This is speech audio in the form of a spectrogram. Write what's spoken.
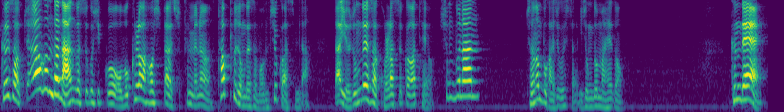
그래서 조금 더 나은 거 쓰고 싶고 overclock 하고 싶다 싶으면은 TUF 정도에서 멈출 것 같습니다. 딱 이 정도에서 골랐을 것 같아요. 충분한 전원부 가지고 있어. 이 정도만 해도. 근데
